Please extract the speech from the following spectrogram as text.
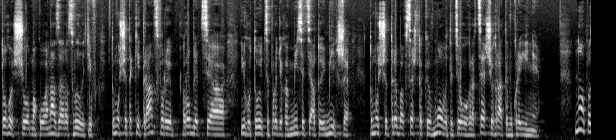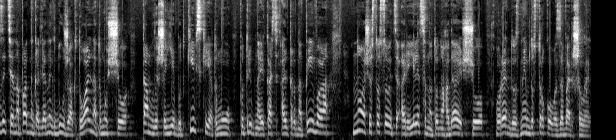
того, що Макуана зараз вилетів, тому що такі трансфери робляться і готуються протягом місяця, а то й більше, тому що треба все ж таки вмовити цього гравця ще грати в Україні. Ну а позиція нападника для них дуже актуальна, тому що там лише є Будківський, а тому потрібна якась альтернатива. Ну а що стосується Арієльсона, то нагадаю, що оренду з ним достроково завершили.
